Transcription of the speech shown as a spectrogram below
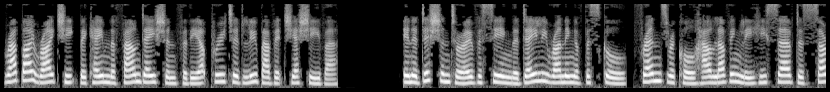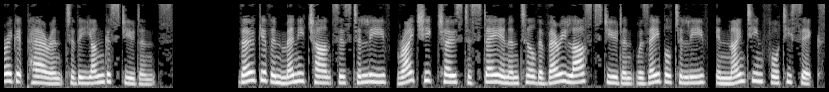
Rabbi Raichik became the foundation for the uprooted Lubavitch yeshiva. In addition to overseeing the daily running of the school, friends recall how lovingly he served as surrogate parent to the younger students. Though given many chances to leave, Raichik chose to stay in until the very last student was able to leave, in 1946.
